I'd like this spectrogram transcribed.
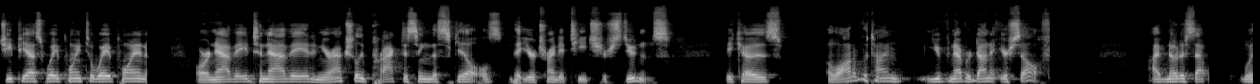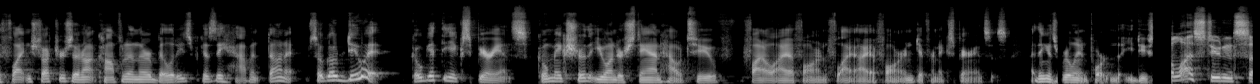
GPS waypoint to waypoint or NAVAID to NAVAID, and you're actually practicing the skills that you're trying to teach your students because a lot of the time you've never done it yourself. I've noticed that with flight instructors, they're not confident in their abilities because they haven't done it. So go do it. Go get the experience. Go make sure that you understand how to file IFR and fly IFR in different experiences. I think it's really important that you do. A lot of students, uh,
